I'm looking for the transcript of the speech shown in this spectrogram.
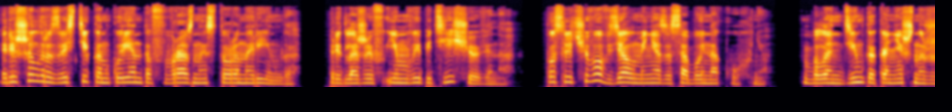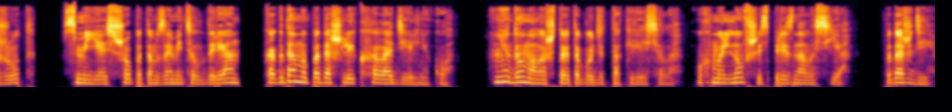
решил развести конкурентов в разные стороны ринга, предложив им выпить еще вина, после чего взял меня за собой на кухню. Блондинка, конечно, жжет, смеясь шепотом заметил Дариан, когда мы подошли к холодильнику. Не думала, что это будет так весело, ухмыльнувшись, призналась я. Подожди,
